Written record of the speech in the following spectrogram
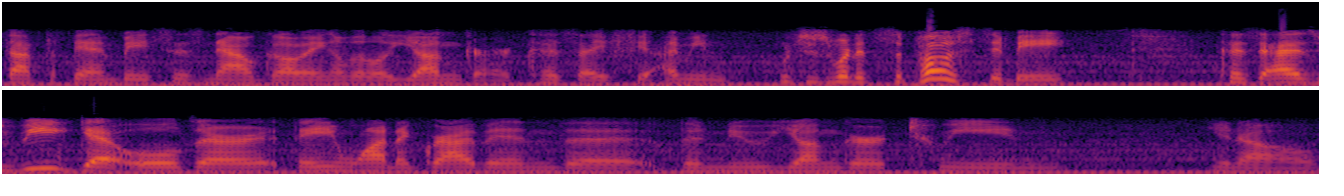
that the fan base is now going a little younger because I feel I mean which is what it's supposed to be because as we get older they want to grab in the the new younger tween you know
